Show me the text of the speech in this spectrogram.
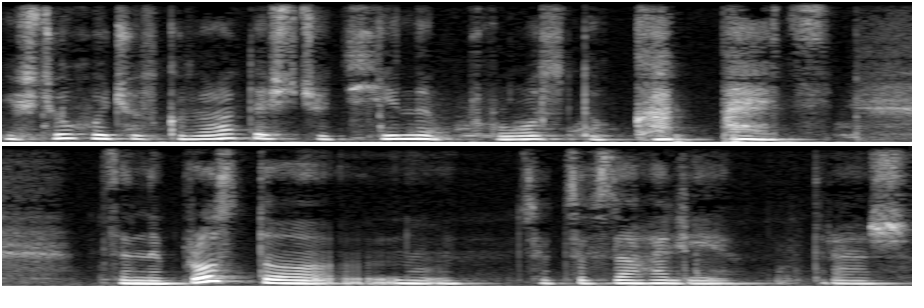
І що хочу сказати, що ціни просто капець. Це не просто, ну, це, це взагалі треш.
